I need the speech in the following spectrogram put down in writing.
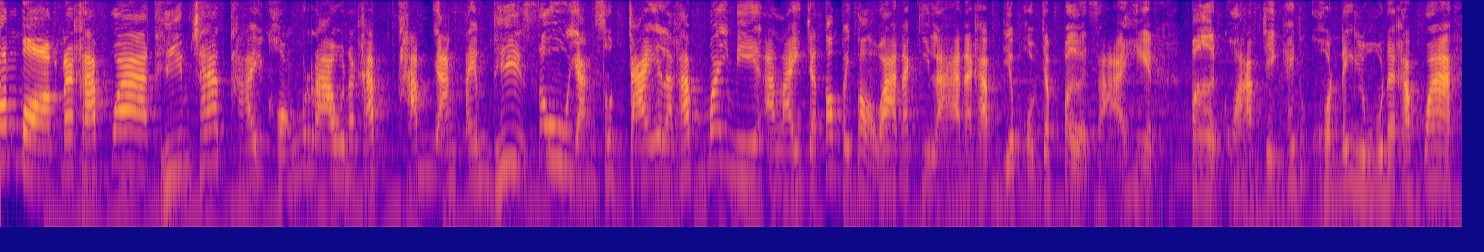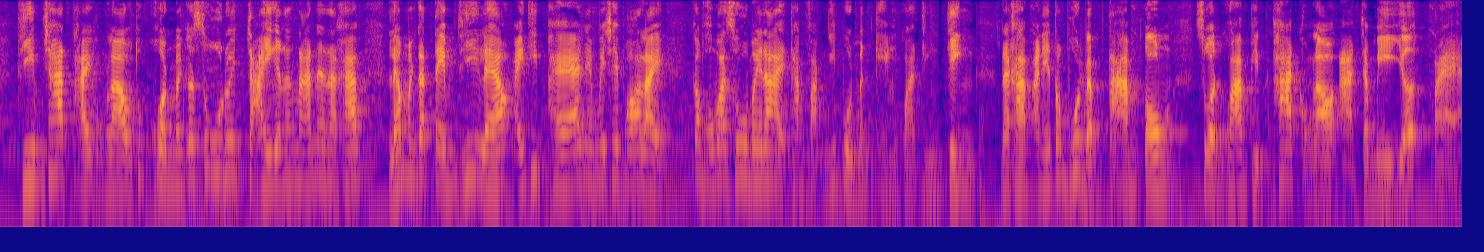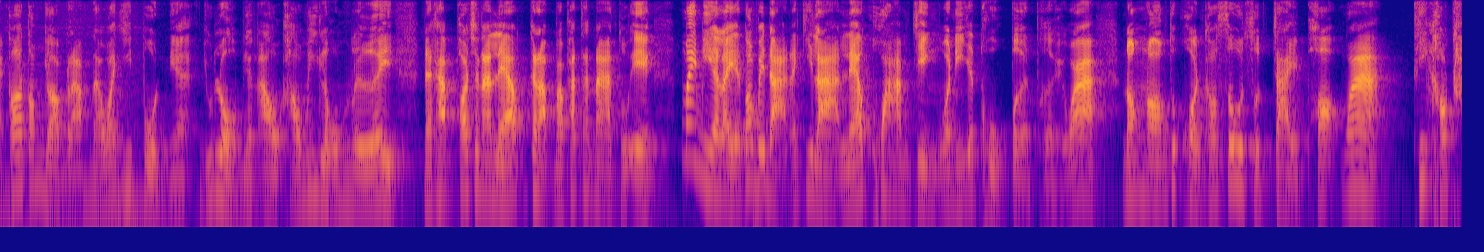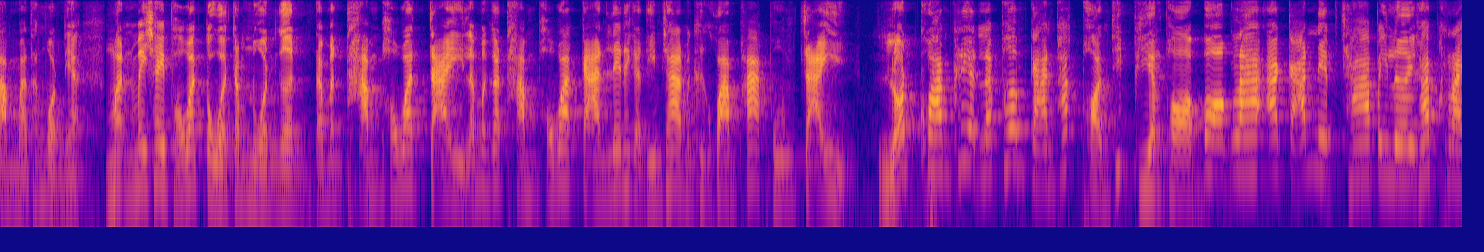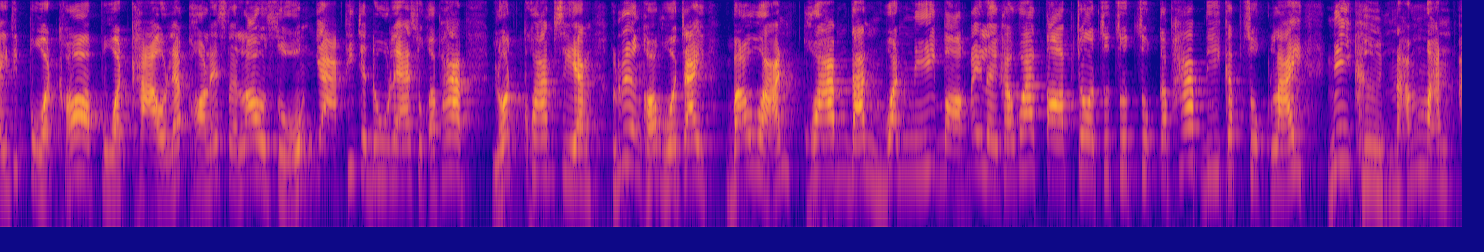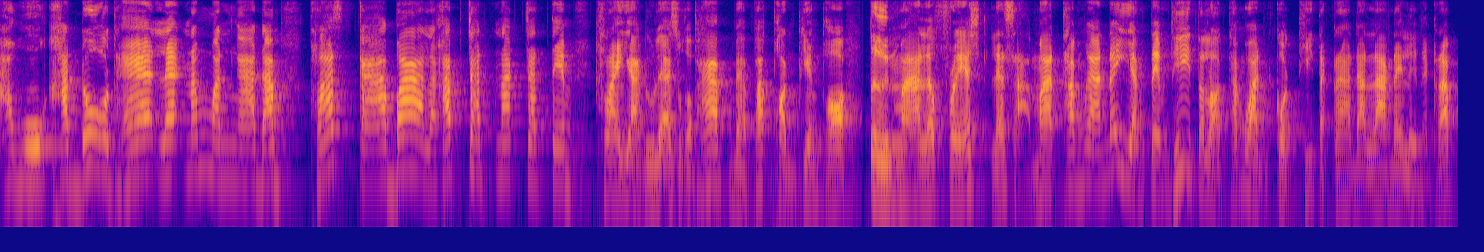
ต้องบอกนะครับว่าทีมชาติไทยของเรานะครับทำอย่างเต็มที่สู้อย่างสุดใจแหละครับ ไม่มีอะไรจะต้องไปต่อว่านักกีฬานะครับ เดี๋ยวผมจะเปิดสาเหตุเปิดความจริงให้ทุกคนได้รู้นะครับว่าทีมชาติไทยของเราทุกคนมันก็สู้ด้วยใจกันทั้งนั้นนะครับ แล้วมันก็เต็มที่แล้วไอ้ที่แพ้เนี่ยไม่ใช่เพราะอะไร ก็เพราะว่าสู้ไม่ได้ทางฝั่งญี่ปุ่นมันเก่งกว่าจริง ๆ นะครับ อันนี้ต้องพูดแบบตามตรง ส่วนความผิดพลาดของเราอาจจะมีเยอะแต่ก็ต้องยอมรับนะว่าญี่ปุ่นเนี่ยยุโรปยังเอาเขาไม่ลงเลยนะครับเพราะฉะนั้นแล้วกลับมาพัฒนาตัวเอง ไม่มีอะไรจะต้องไปด่านักกีฬาแล้วความจริงวันนี้จะถูกเปิดเผยว่า น้องๆทุกคนเขาสู้สุดใจ เพราะว่า ที่เขาทำมาทั้งหมดเนี่ยมันไม่ใช่เพราะว่าตัวจำนวนเงิน แต่มันทำเพราะว่าใจแล้วมันก็ทำเพราะว่าการเล่นให้กับทีมชาติมันคือความภาคภูมิใจ ลดความเครียดและเพิ่มการพักผ่อนที่เพียงพอบอกลาอาการเหน็บชาไปเลยครับ ใครที่ปวดข้อปวดเข่าและคอเลสเตอรอลสูง อยากที่จะดูแลสุขภาพ ลดความเสี่ยง เรื่องของหัวใจ เบาหวาน ความดันวันนี้บอกได้เลยครับว่าตอบโจทย์สุดๆ สุขภาพดีกับสุขไลท์นี่คือน้ำมันอะโวคาโดแท้และน้ำมันงาดำ plus กาบ้าล่ะครับ จัดหนักจัดเต็ม ใครอยากดูแลสุขภาพแบบพักผ่อนเพียงพอ ตื่นมาแล้วเฟรชและสามารถทำงานได้อย่างเต็มที่ตลอดทั้งวันกดที่ตะกร้าด้านล่างได้เลยนะครับ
